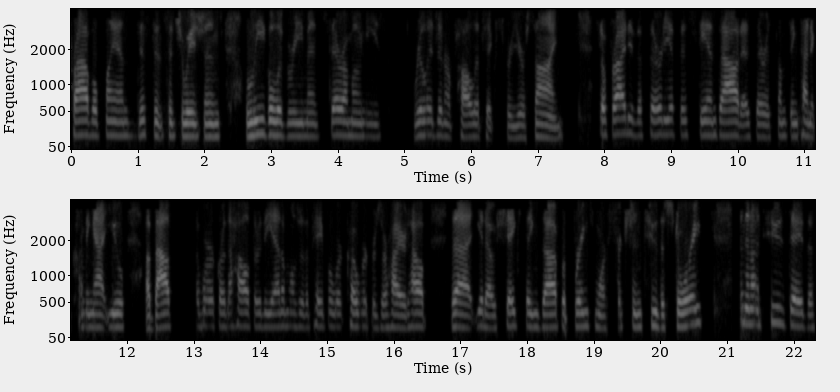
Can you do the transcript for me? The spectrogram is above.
travel plans, distant situations, legal agreements, ceremonies, religion or politics for your sign. So Friday the 30th, this stands out as there is something kind of coming at you about the work or the health or the animals or the paperwork, coworkers or hired help that, you know, shakes things up or brings more friction to the story. And then on Tuesday, the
